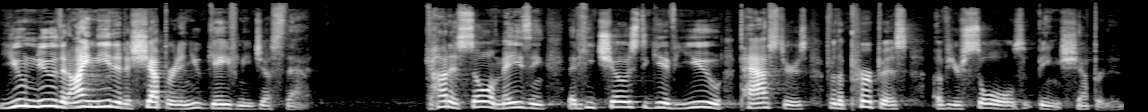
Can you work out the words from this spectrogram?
You knew that I needed a shepherd, and you gave me just that. God is so amazing that He chose to give you pastors for the purpose of your souls being shepherded.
